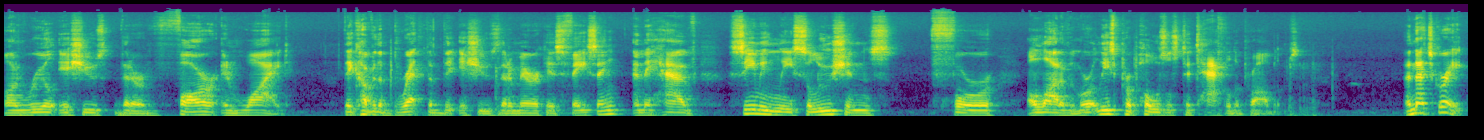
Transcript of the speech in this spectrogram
on real issues that are far and wide they cover the breadth of the issues that America is facing, and they have seemingly solutions for a lot of them, or at least proposals to tackle the problems. And that's great.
